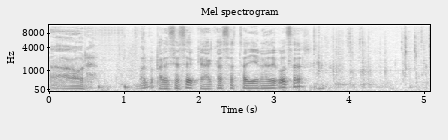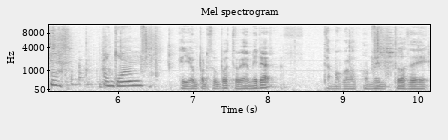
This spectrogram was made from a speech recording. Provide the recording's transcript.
Ahora. Bueno, parece ser que la casa está llena de cosas. Que yo, por supuesto, voy a mirar. Estamos con los momentos de...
